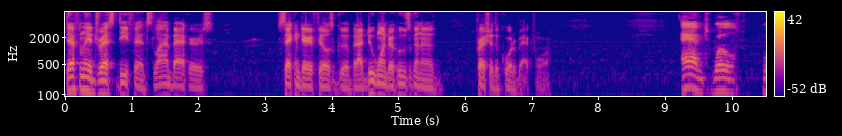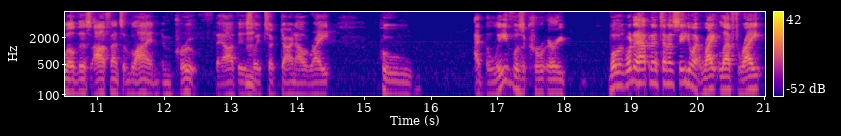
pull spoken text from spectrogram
definitely addressed defense, linebackers, secondary feels good. But I do wonder who's going to pressure the quarterback for him. And will will this offensive line improve? They obviously mm. took Darnell Wright, who I believe was a career. What what did happen in Tennessee? He went right, left, right.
